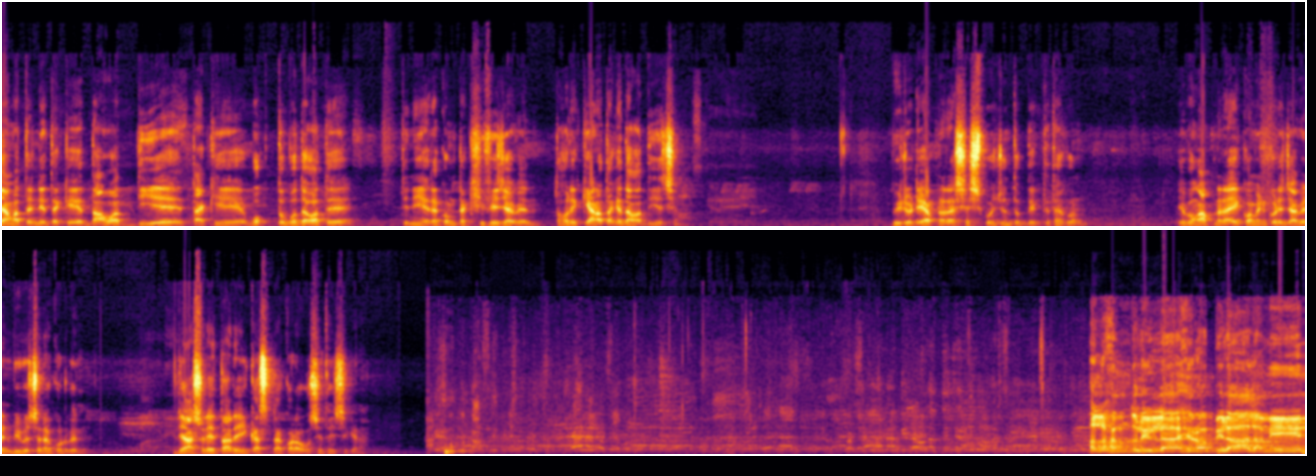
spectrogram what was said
জামাতের নেতাকে দাওয়াত দিয়ে তাকে বক্তব্য দেওয়াতে তিনি এরকমটা খিফে যাবেন, তাহলে কেন তাকে দাওয়াত দিয়েছেন? ভিডিওটি আপনারা শেষ পর্যন্ত দেখতে থাকুন এবং আপনারা এই কমেন্ট করে যাবেন, বিবেচনা করবেন। যে আসলে তার এই কাজটা করা উচিত হয়েছে কিনা। আলহামদুলিল্লাহ রবিল আলমিন।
